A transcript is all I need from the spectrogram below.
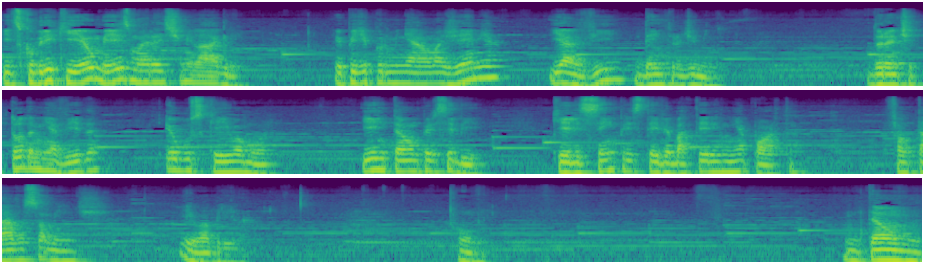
e descobri que eu mesmo era este milagre. Eu pedi por minha alma gêmea e a vi dentro de mim. Durante toda a minha vida, eu busquei o amor. E então percebi que ele sempre esteve a bater em minha porta. Faltava somente eu abri-la. Fume. Então,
